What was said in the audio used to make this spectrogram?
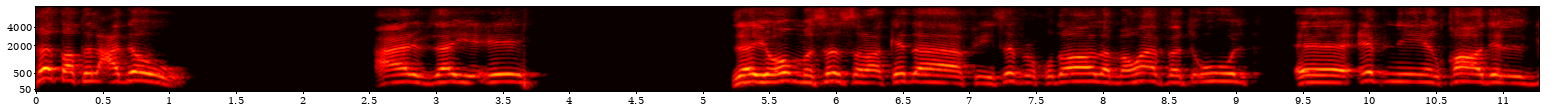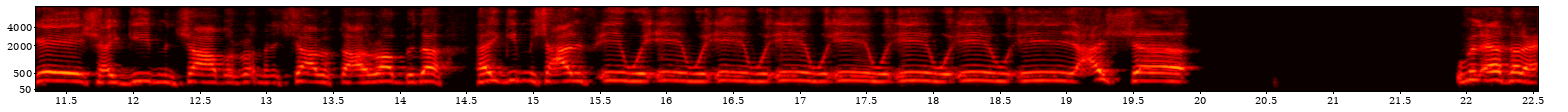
خطط العدو عارف زي إيه؟ زي أم سسرة كده في سفر القضاء لما واقفة تقول ابني القائد الجيش هيجيب من شعب من الشعب بتاع الرب ده هيجيب مش عارف إيه وإيه وإيه وإيه وإيه وإيه وإيه وإيه عشا. وفي الآخر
